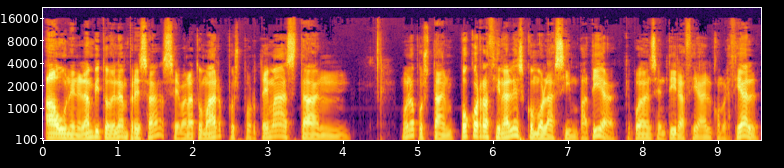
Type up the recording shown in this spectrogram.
aun en el ámbito de la empresa, se van a tomar pues por temas tan bueno, pues tan poco racionales como la simpatía que puedan sentir hacia el comercial,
